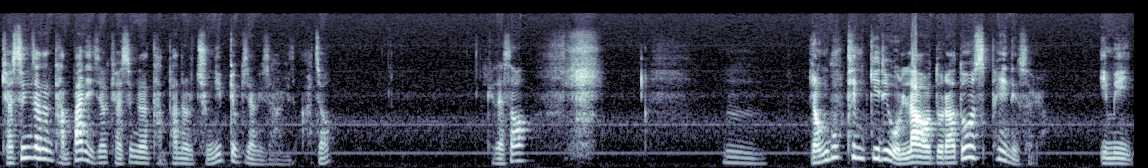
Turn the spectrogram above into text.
결승전은 단판이죠. 결승전은 단판으로 중립 경기장에서 하죠. 그래서 음 영국 팀끼리 올라오더라도 스페인에서요. 이미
